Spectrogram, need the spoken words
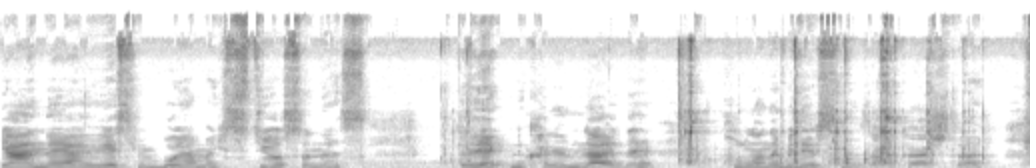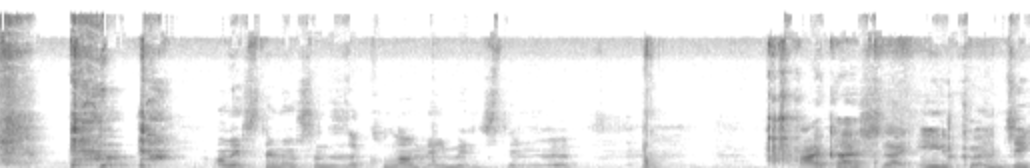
yani eğer resmi boyamak istiyorsanız renkli kalemler de kullanabilirsiniz arkadaşlar. Ama istemiyorsanız da kullanmayın ben istemiyorum. Arkadaşlar ilk önce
